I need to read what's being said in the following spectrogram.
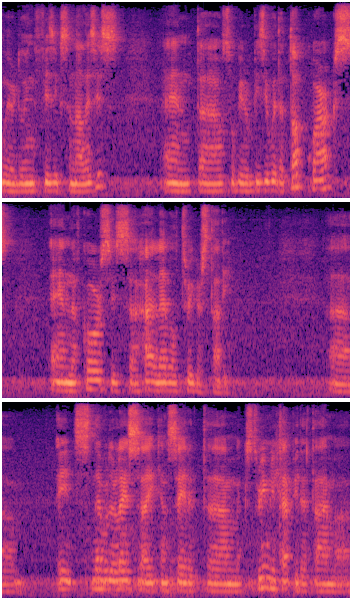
We are doing physics analysis and uh, also we are busy with the top quarks and of course it's a high-level trigger study. Uh, it's nevertheless I can say that I'm extremely happy that I'm a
